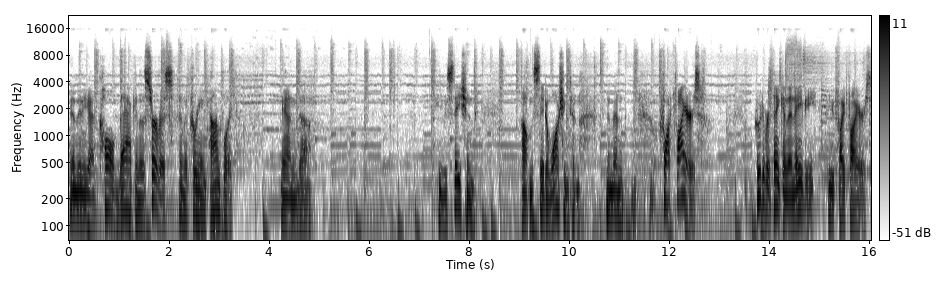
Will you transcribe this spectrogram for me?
and then he got called back into the service in the Korean conflict. And uh, he was stationed out in the state of Washington and then fought fires. Who'd ever think in the Navy you'd fight fires?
